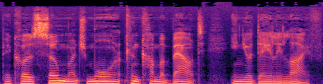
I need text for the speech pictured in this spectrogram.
because so much more can come about in your daily life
